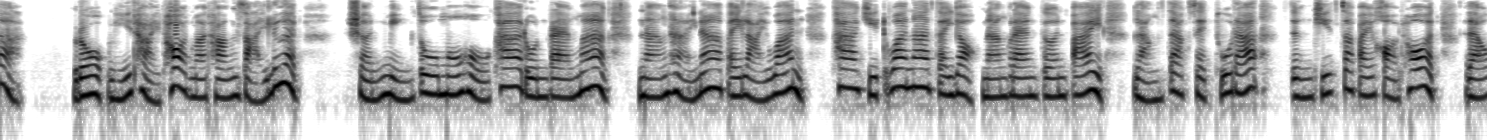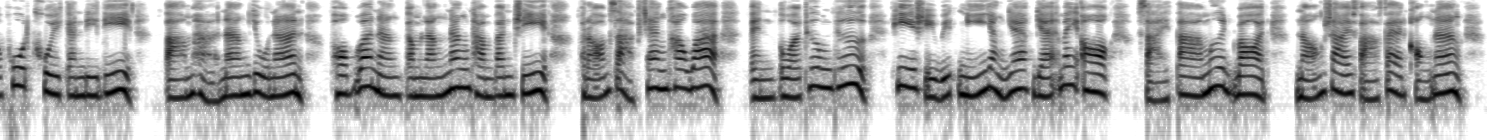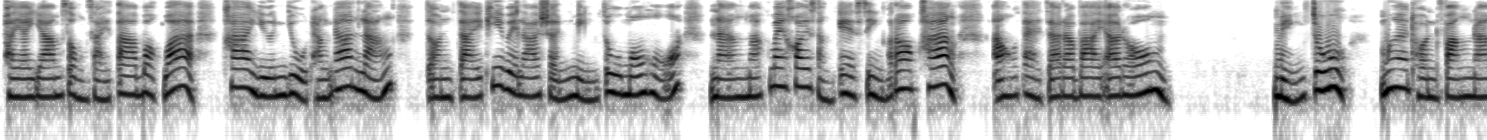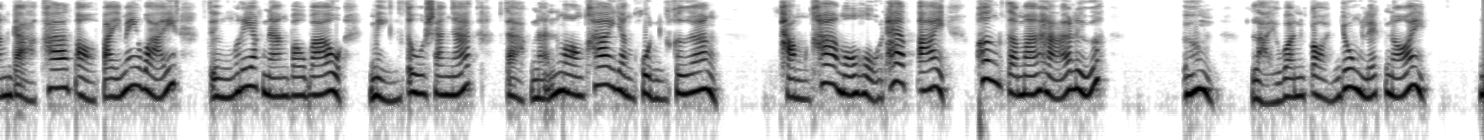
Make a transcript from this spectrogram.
โรคนี้ถ่ายทอดมาทางสายเลือดเฉินหมิงจูโมโหข้ารุนแรงมาก นางหายหน้าไปหลายวันข้าคิดว่าน่าจะหยอกนางแรงเกินไป หลังจากเสร็จธุระ จึงคิดจะไปขอโทษ แล้วพูดคุยกันดีๆ ตามหานางอยู่นานพบว่านางกำลังนั่งทำบัญชี พร้อมสาบแช่งข้าว่า เป็นตัวทึมทื่อที่ชีวิตนี้ยังแยกแยะไม่ออก สายตามืดบอด น้องชายฝาแฝดของนาง พยายามส่งสายตาบอกว่าข้ายืนอยู่ทางด้านหลังจนใจที่เวลาเฉินหมิงจูโมโห นางมักไม่ค่อยสังเกตสิ่งรอบข้าง เอาแต่จะระบายอารมณ์ หมิงจู เมื่อทนฟังนางด่าข้าต่อไปไม่ไหว จึงเรียกนางเบาๆ หมิงตูชะงัก จากนั้นมองข้าอย่างขุนเคืองทำข้าโมโหแทบตายเพิ่งจะมาหาหรืออืมหลายวันก่อนยุ่งเล็กน้อย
